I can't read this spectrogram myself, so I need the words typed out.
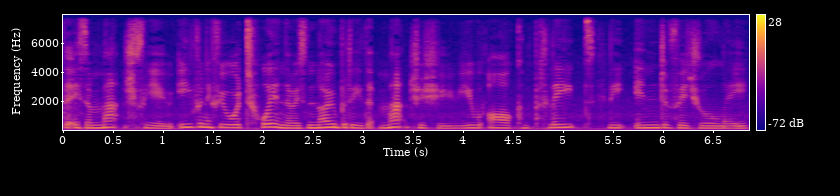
that is a match for you. Even if you're a twin, there is nobody that matches you. You are completely individually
